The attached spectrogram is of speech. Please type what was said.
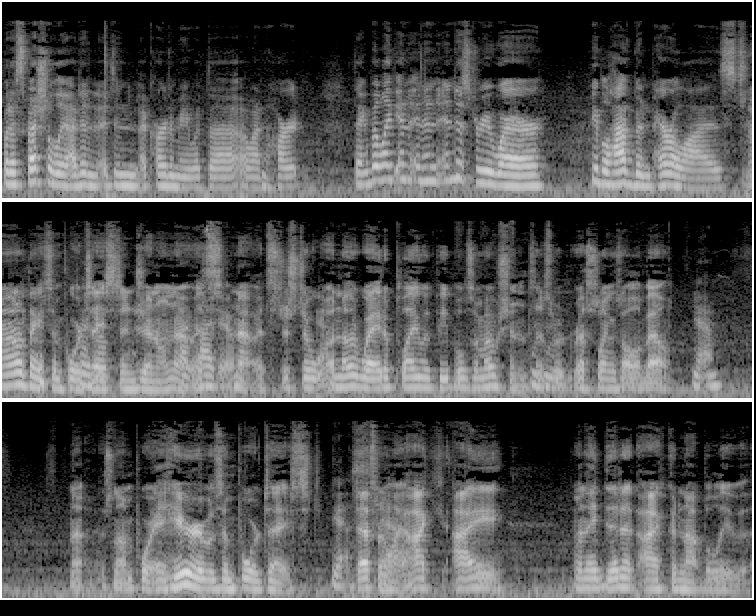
But especially, I didn't. It didn't occur to me with the Owen Hart thing. But like in, in an industry where people have been paralyzed, I don't think it's in poor taste in general. No, I- I it's do. no, it's just a, Yeah. Mm-hmm. another way to play with people's emotions. That's what wrestling's all about. yeah, No, it's not important. Here it was in poor taste. yes, Definitely. yeah. I, I, when they did it, I could not believe it.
